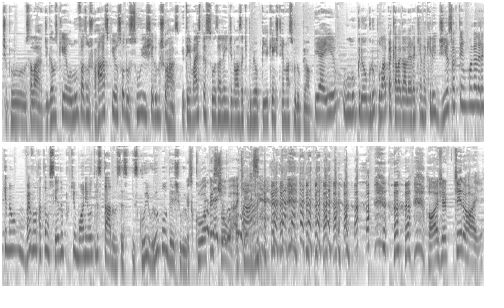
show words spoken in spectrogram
Tipo, sei lá, digamos que o Lu faz um churrasco e eu sou do sul e chego no churrasco. E tem mais pessoas além de nós aqui do Miopia que a gente tem no nosso grupo, é óbvio. E aí o Lu criou o grupo lá pra aquela galera que é naquele dia, só que tem uma galera que não vai voltar tão cedo porque mora em outro estado. Você exclui o grupo ou deixa o grupo? Exclua a pessoa. Aqueles... Roger, tira o Roger.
